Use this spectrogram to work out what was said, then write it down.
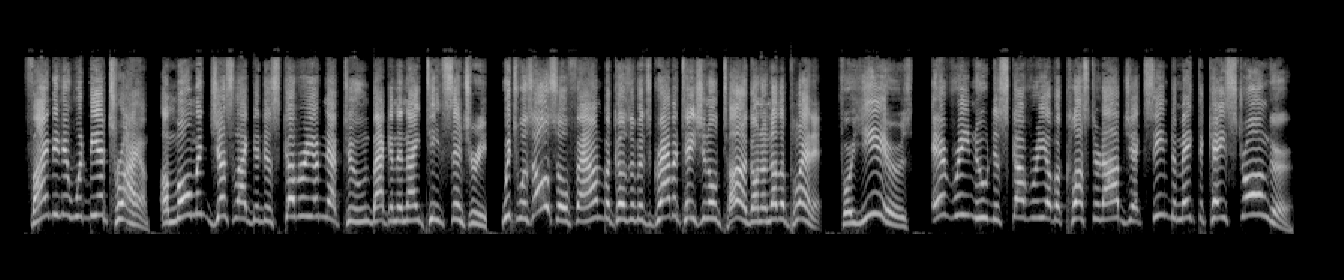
Finding it would be a triumph, a moment just like the discovery of Neptune back in the 19th century, which was also found because of its gravitational tug on another planet. For years, Every new discovery of a clustered object seemed to make the case stronger,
